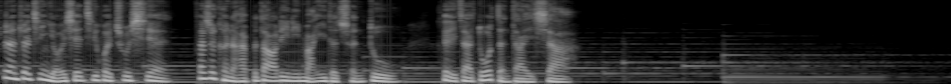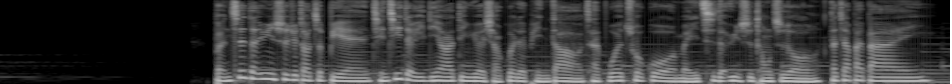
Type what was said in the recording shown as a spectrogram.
虽然最近有一些机会出现，但是可能还不到令你满意的程度，可以再多等待一下。本次的运势就到这边，请记得一定要订阅小贵的频道，才不会错过每一次的运势通知哦。大家拜拜。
